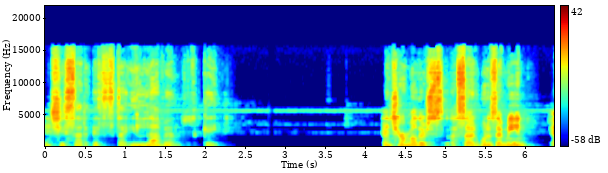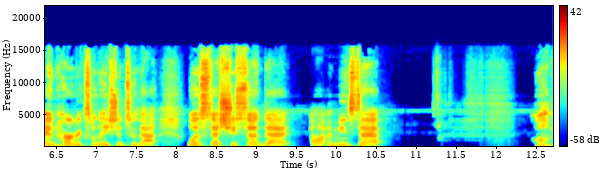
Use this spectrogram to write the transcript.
And she said, It's the 11th gate. And her mother said, What does that mean? And her explanation to that was that she said that uh, it means that um,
